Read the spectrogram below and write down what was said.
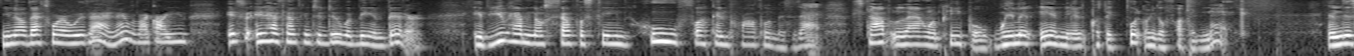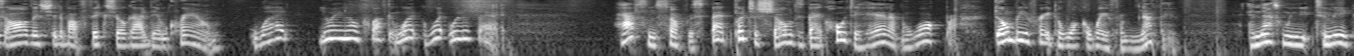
You know, that's where it was at. And they was like, Are you it's it has nothing to do with being bitter. If you have no self esteem, who fucking problem is that? Stop allowing people, women and men, to put their foot on your fucking neck. And this all this shit about fix your goddamn crown. What? You ain't no fucking what what what is that? Have some self respect. Put your shoulders back, hold your head up and walk by. Don't be afraid to walk away from nothing. And that's when you to me,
